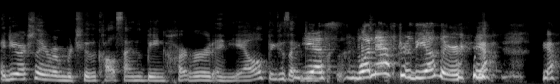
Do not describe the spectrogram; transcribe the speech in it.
I do actually remember two of the call signs being Harvard and Yale because I yes, one after the other. yeah, yeah.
